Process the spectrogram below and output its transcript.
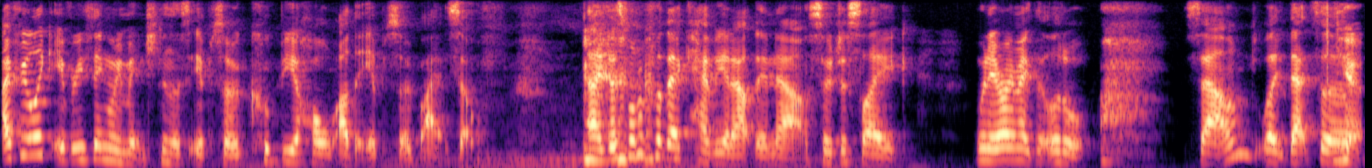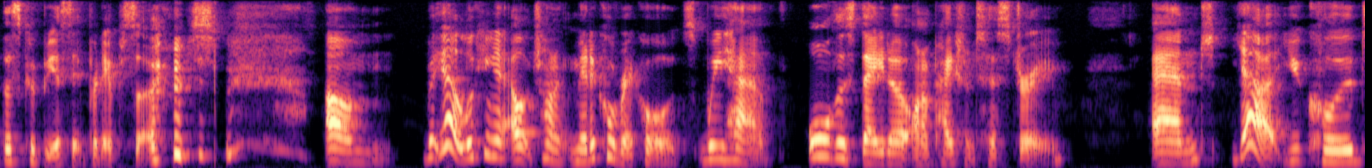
I feel like everything we mentioned in this episode could be a whole other episode by itself. And I just want to put that caveat out there now. So just like whenever I make that little sound, like that's a yeah. this could be a separate episode. um but yeah, looking at electronic medical records, we have all this data on a patient's history and yeah, you could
